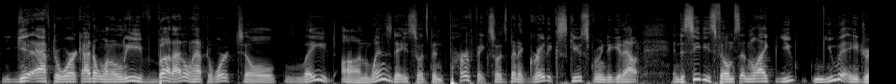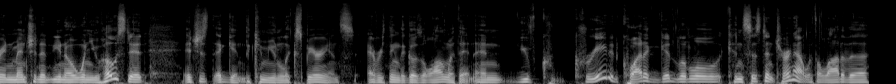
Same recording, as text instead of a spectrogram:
You get after work, I don't want to leave, but I don't have to work till late on Wednesdays, so it's been perfect. So it's been a great excuse for me to get out and to see these films. And like you, you Adrian mentioned it, you know, when you host it, it's just again the communal experience, everything that goes along with it, and you've cr- created quite a good little consistent turnout with a lot of the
